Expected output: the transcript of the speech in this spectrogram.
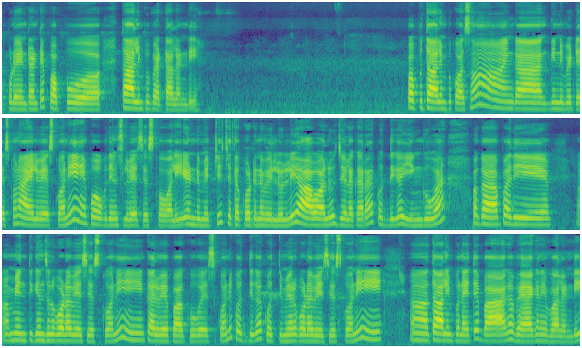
ఇప్పుడు ఏంటంటే పప్పు తాలింపు పెట్టాలండి. పప్పు తాలింపు కోసం ఇంకా గిన్నె పెట్టేసుకొని ఆయిల్ వేసుకొని పోపు దినుసులు వేసేసుకోవాలి. ఎండుమిర్చి చితకొట్టిన వెల్లుల్లి ఆవాలు జీలకర్ర కొద్దిగా ఇంగువ ఒక పది మెంతి గింజలు కూడా వేసేసుకొని కరివేపాకు వేసుకొని కొద్దిగా కొత్తిమీర కూడా వేసేసుకొని తాలింపునైతే బాగా వేగనివ్వాలండి.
